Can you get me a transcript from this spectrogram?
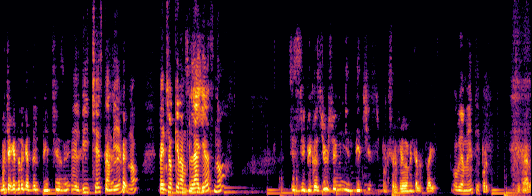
Mucha gente no canta el Beaches, güey. el beaches también, ¿no? Pensó que eran Sí, sí. playas, ¿no? Sí, sí, because you're swimming in beaches, porque se refiere obviamente a las playas. Obviamente. Porque, sí, claro.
